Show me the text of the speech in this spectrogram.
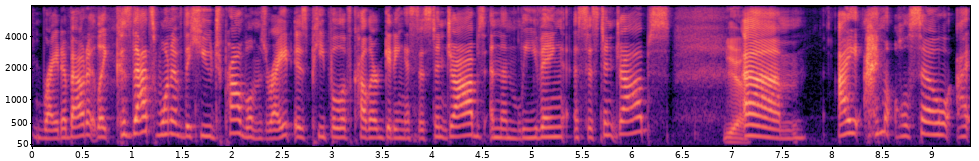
write about it like because that's one of the huge problems right is people of color getting assistant jobs and then leaving assistant jobs Yeah. um i i'm also i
